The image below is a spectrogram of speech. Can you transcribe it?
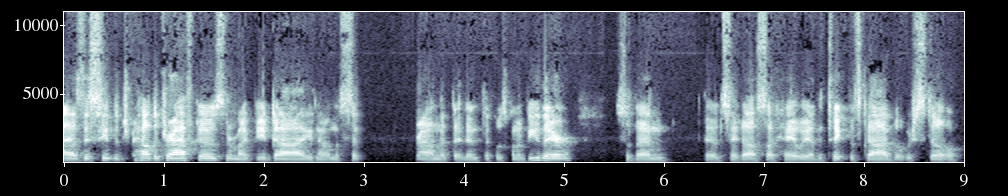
as they see the, how the draft goes, there might be a guy, you know, in the sixth round that they didn't think was going to be there. So then they would say to us like, "Hey, we had to take this guy, but we're still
